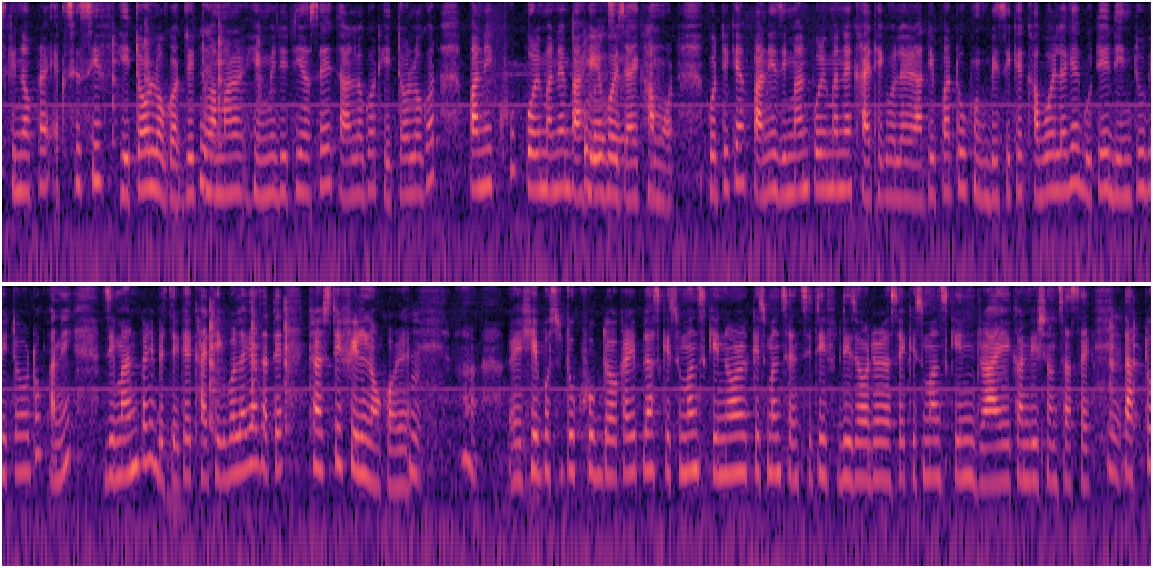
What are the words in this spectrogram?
স্কিনৰ পৰা এক্সেচিভ হিটৰ লগত যিটো আমাৰ হিউমিডিটি আছে তাৰ লগত হিটৰ লগত পানী খুব পৰিমাণে বাহিৰ হৈ যায় ঘামত গতিকে পানী যিমান পৰিমাণে খাই থাকিব লাগে ৰাতিপুৱাটো বেছিকৈ খাবই লাগে গোটেই দিনটোৰ ভিতৰতো পানী যিমান পাৰি বেছিকৈ খাই থাকিব লাগে যাতে থাৰ্ষ্টি ফিল নকৰে। সেই বস্তুটো খুব দৰকাৰী প্লাছ কিছুমান স্কিনৰ কিছুমান চেঞ্চিটিভ ডিজৰ্ডাৰ আছে কিছুমান স্কিন ড্ৰাই কণ্ডিশ্যনছ আছে তাততো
